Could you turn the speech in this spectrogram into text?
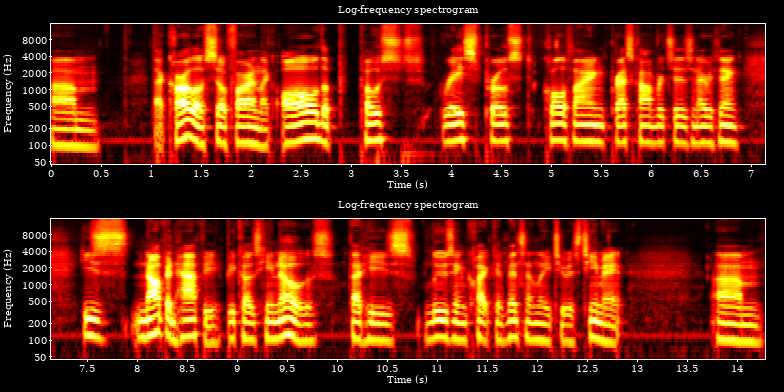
Um, that Carlos so far in like all the post race post qualifying press conferences and everything, he's not been happy because he knows that he's losing quite convincingly to his teammate. Um,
